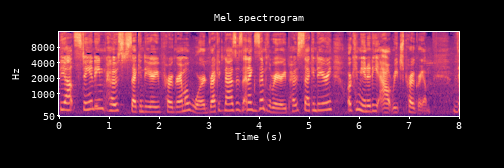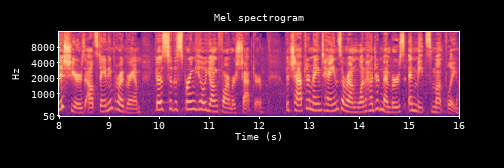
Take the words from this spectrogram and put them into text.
The Outstanding Post Secondary Program Award recognizes an exemplary post secondary or community outreach program. This year's outstanding program goes to the Spring Hill Young Farmers chapter. The chapter maintains around 100 members and meets monthly.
